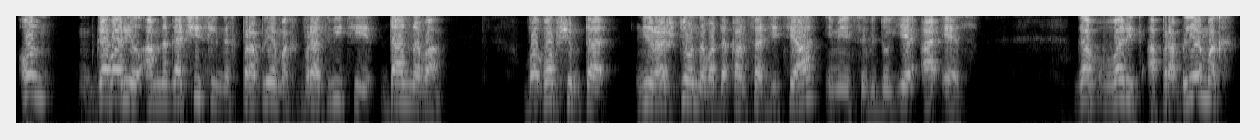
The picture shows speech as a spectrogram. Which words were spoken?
Он говорил о многочисленных проблемах в развитии данного, в общем-то, нерожденного до конца дитя, имеется в виду ЕАС. Говорит о проблемах,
